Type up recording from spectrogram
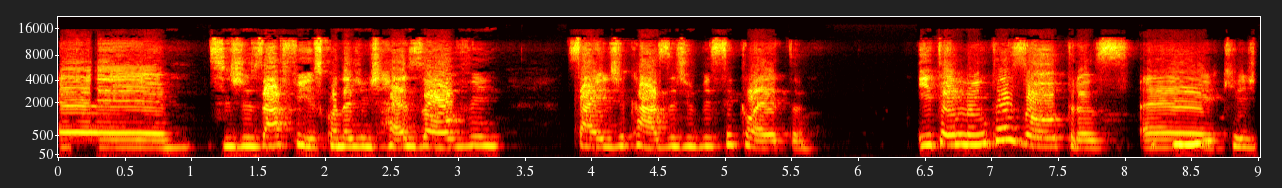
É, esses desafios quando a gente resolve sair de casa de bicicleta. E tem muitas outras é, que a gente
